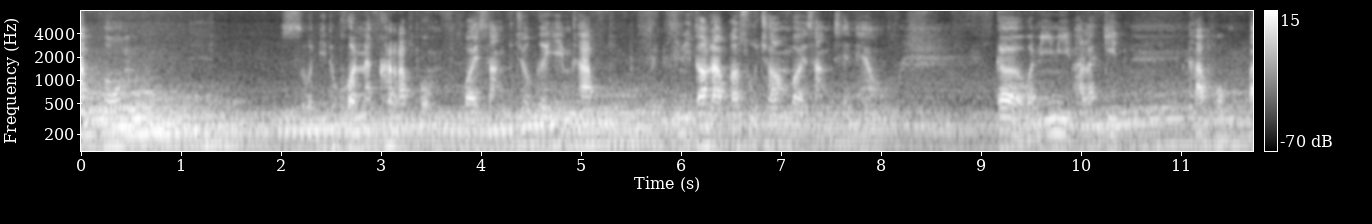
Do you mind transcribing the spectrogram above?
รับผม สวัสดีทุกคนนะครับผม บอยสั่งโจ๊กเกอร์ยิมครับยินดีต้อนรับเข้าสู่ช่องบอยสั่งชาแนลก็วันนี้มีภารกิจครับผมไป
